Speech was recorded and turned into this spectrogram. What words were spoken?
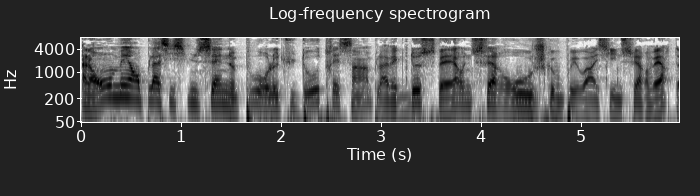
Alors on met en place ici une scène pour le tuto très simple avec deux sphères, une sphère rouge que vous pouvez voir ici, une sphère verte,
